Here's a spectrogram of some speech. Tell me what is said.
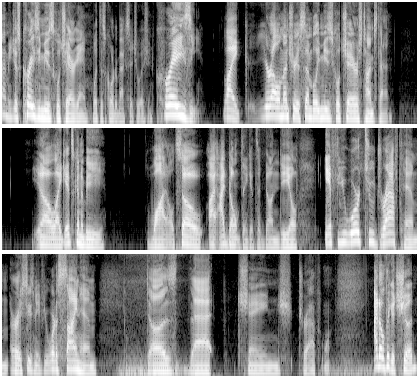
I mean, just crazy musical chair game with this quarterback situation. Crazy, like your elementary assembly musical chairs times ten. You know, like it's gonna be wild. So I, I don't think it's a done deal. If you were to draft him, or excuse me, if you were to sign him, does that change draft one? I don't think it should.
